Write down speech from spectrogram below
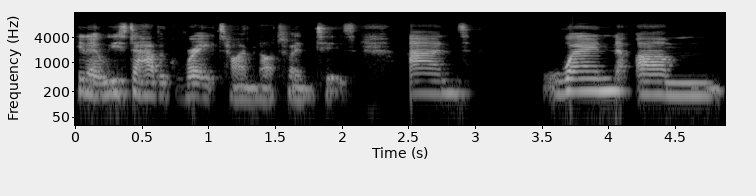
you know, we used to have a great time in our 20s. And when um,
